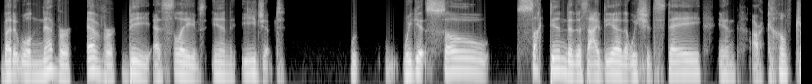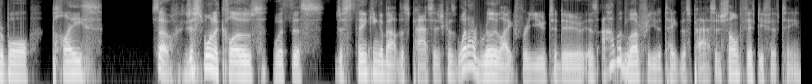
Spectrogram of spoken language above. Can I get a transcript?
but it will never, ever be as slaves in Egypt. We, get so sucked into this idea that we should stay in our comfortable place. So, just want to close with this just thinking about this passage because what I really like for you to do is I would love for you to take this passage, Psalm 50, 15,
